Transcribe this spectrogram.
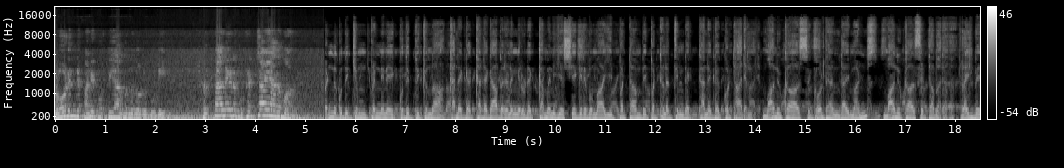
റോഡിന്റെ പണി പൂർത്തിയാകുന്നതോടുകൂടി തൃത്താലയുടെ മുഖച്ഛായാകെ മാറും. പെണ്ണ് കുതിക്കും പെണ്ണിനെ കുതിപ്പിക്കുന്ന കനക ഘടകാഭരണങ്ങളുടെ കമനീയ ശേഖരവുമായി പട്ടാമ്പി പട്ടണത്തിന്റെ കനക കൊട്ടാരം. Manukkas gold and diamonds Manukkas tower. Railway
